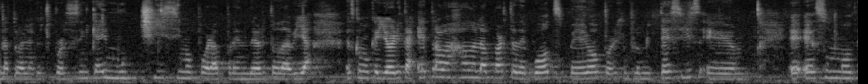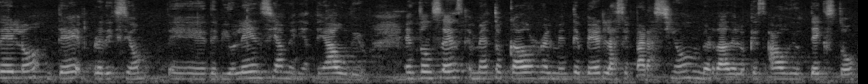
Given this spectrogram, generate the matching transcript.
Natural Language Processing que hay muchísimo por aprender todavía. Es como que yo ahorita he trabajado en la parte de bots, pero por ejemplo mi tesis eh, e-, es un modelo de predicción de, violencia mediante audio. Entonces me ha tocado realmente ver la separación, ¿verdad?, de lo que es audio, texto,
